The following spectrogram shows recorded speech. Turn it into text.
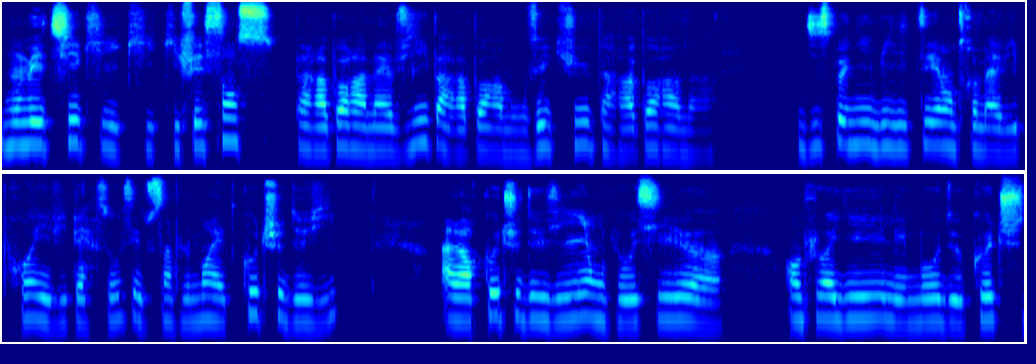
Mon métier qui, qui fait sens par rapport à ma vie, par rapport à mon vécu, par rapport à ma, disponibilité entre ma vie pro et vie perso, c'est tout simplement être coach de vie. Alors coach de vie, on peut aussi euh, employer les mots de coach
